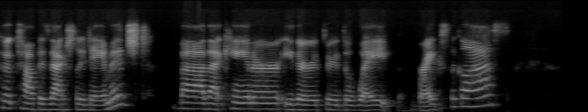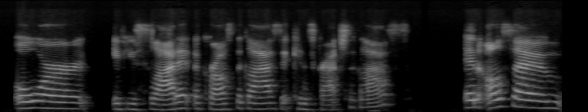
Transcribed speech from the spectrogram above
cooktop is actually damaged by that canner, either through the weight breaks the glass, or if you slide it across the glass, it can scratch the glass. And also,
